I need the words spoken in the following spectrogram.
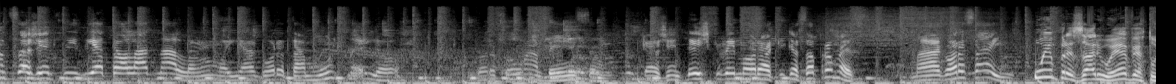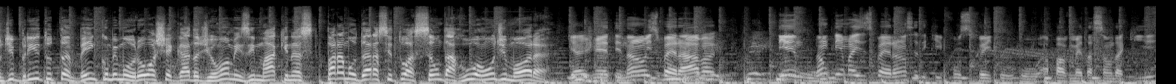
Antes a gente vivia atolado na lama e agora tá muito melhor. Agora foi uma benção. Que a gente, desde que veio morar aqui, que é só promessa. Mas agora saiu. O empresário Everton de Brito também comemorou a chegada de homens e máquinas para mudar a situação da rua onde mora. E a gente não esperava, não tinha mais esperança de que fosse feita a pavimentação daqui.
